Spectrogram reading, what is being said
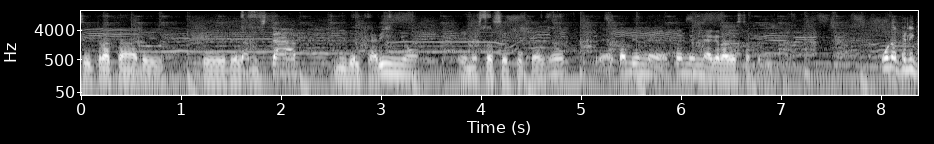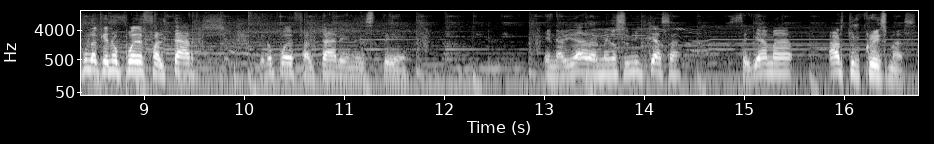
se trata de, la amistad y del cariño en estas épocas, ¿no? Eh, también, me, también me agrada esta película. Una película que no puede faltar, que no puede faltar en este en Navidad, al menos en mi casa, se llama Arthur Christmas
